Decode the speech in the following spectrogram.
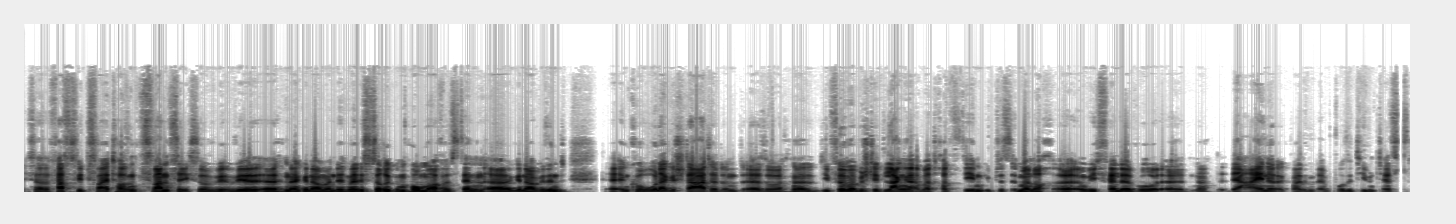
ich sage, fast wie 2020. So, wir, wir äh, ne, genau, man, man ist zurück im Homeoffice, denn äh, genau, wir sind äh, in Corona gestartet und äh, so. Ne, die Firma besteht lange, aber trotzdem gibt es immer noch äh, irgendwie Fälle, wo ne, der eine quasi mit einem positiven Test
